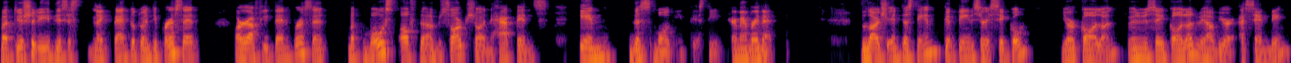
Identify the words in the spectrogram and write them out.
but usually this is like 10 to 20 percent or roughly 10 percent, but most of the absorption happens in the small intestine. Remember that. The large intestine contains your cecum, your colon. When we say colon, we have your ascending,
